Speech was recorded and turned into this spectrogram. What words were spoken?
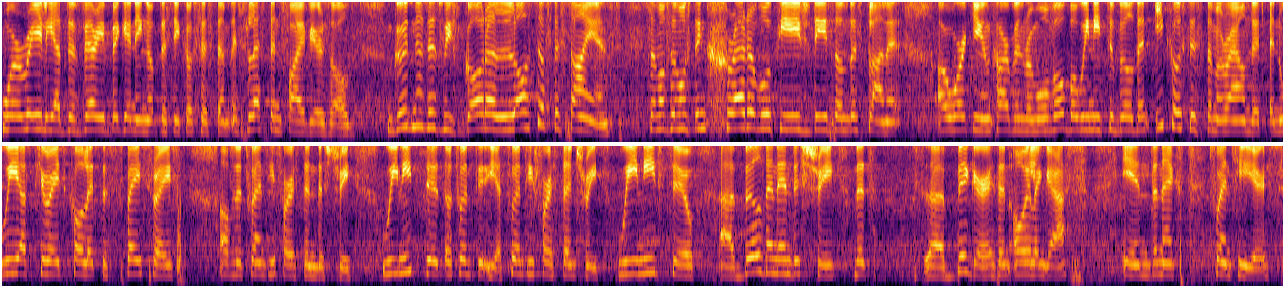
we're really at the very beginning of this ecosystem. It's less than five years old. Good news is we've got a lot of the science. Some of the most incredible PhDs on this planet are working on carbon removal, but we need to build an ecosystem around it. And we at CUR8 call it the space race of the 21st industry. We need to, uh, 20, yeah, 21st century. We need to uh, build an industry that's uh, bigger than oil and gas in the next 20 years.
